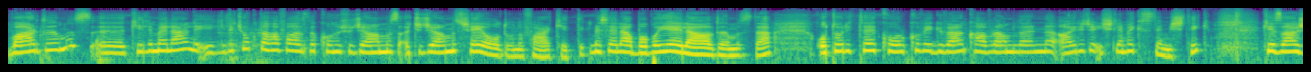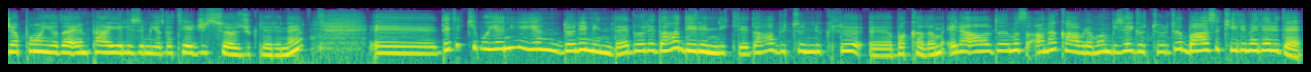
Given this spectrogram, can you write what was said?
vardığımız e, kelimelerle ilgili çok daha fazla konuşacağımız, açacağımız şey olduğunu fark ettik. Mesela babayı ele aldığımızda otorite, korku ve güven kavramlarını ayrıca işlemek istemiştik. Keza Japonya'da emperyalizm ya da tecrit sözcüklerini. E, dedik ki bu yeni yayın döneminde böyle daha derinlikli, daha bütünlüklü e, bakalım. Ele aldığımız ana kavramın bize götürdüğü bazı kelimeleri de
